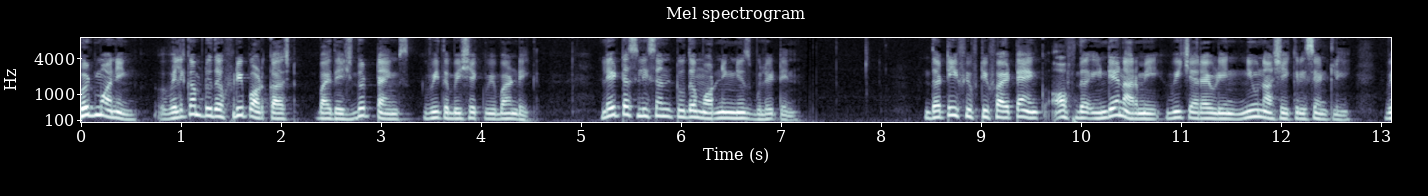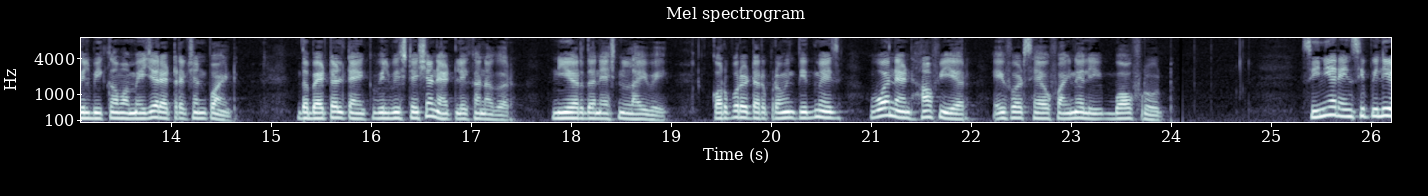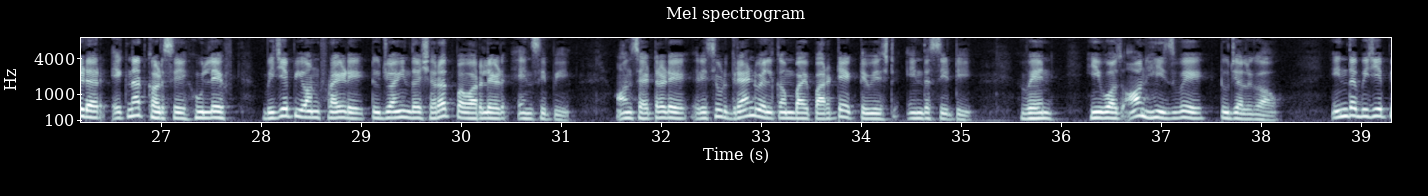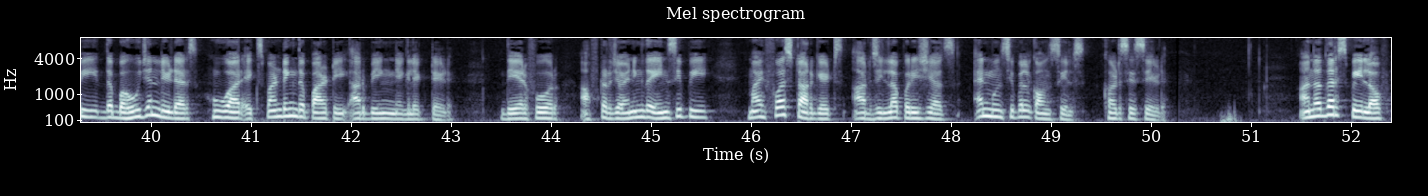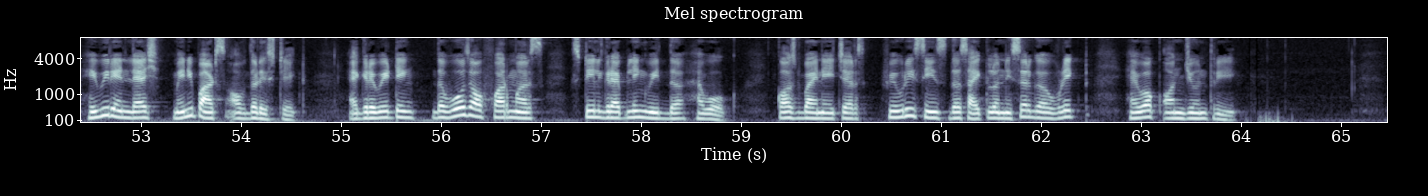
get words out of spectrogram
Good morning. Welcome to the free podcast by the Deshdoot Times with Abhishek Vibandik. Let us listen to the morning news bulletin. The T-55 tank of the Indian Army which arrived in New Nashik recently will become a major attraction point. The battle tank will be stationed at Lekhanagar near the National Highway. Corporator Praveen Tidme's one and half year efforts have finally bore fruit. Senior NCP leader Eknath Khadse, who left BJP on Friday to join the Sharad Pawar led NCP, on Saturday received grand welcome by party activists in the city when he was on his way to Jalgaon. In the BJP, the Bahujan leaders who are expanding the party are being neglected. Therefore, after joining the NCP, my first targets are Jilla Parishads and municipal councils, Khadse said. Another spell of heavy rain lashed many parts of the district aggravating the woes of farmers still grappling with the havoc caused by nature's fury since the cyclone Nisarga wreaked havoc on June 3.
